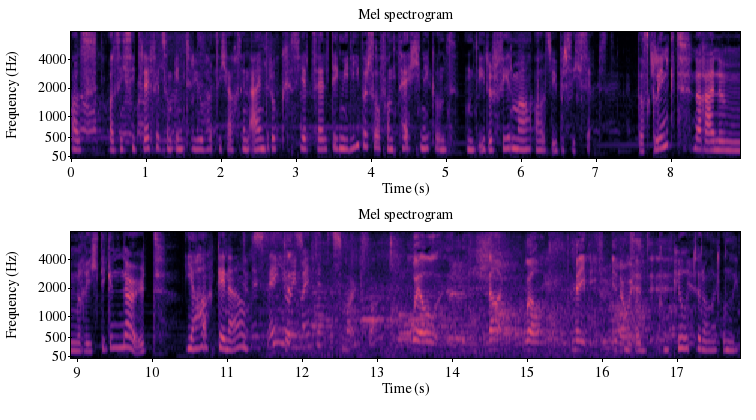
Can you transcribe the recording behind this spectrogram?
als, als ich sie treffe zum Interview, hatte ich auch den Eindruck, sie erzählt irgendwie lieber so von Technik und, und ihrer Firma als über sich selbst. Das klingt nach einem richtigen Nerd. Ja, genau. say you invented the smartphone? Well, not well, maybe. You know, Von it, Computer und, und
